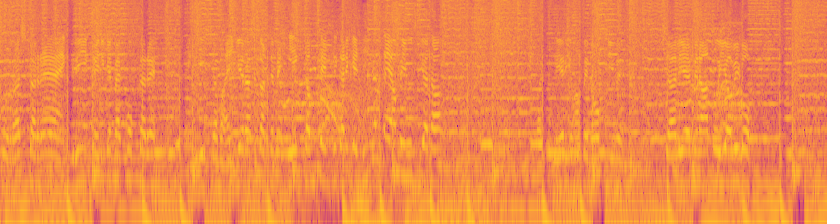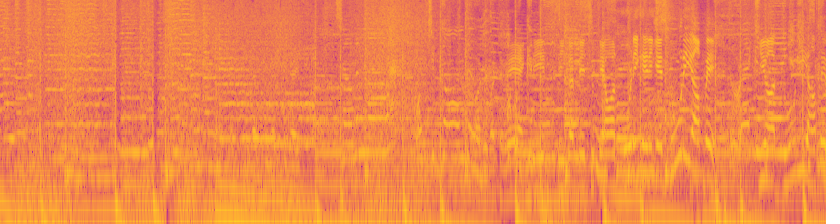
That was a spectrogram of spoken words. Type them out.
को रश कर रहे हैं एंग्री कहीं के बैक ऑफ़ कर रहे हैं। एंग्री जब आएँगे रश करते हुए, एकदम से एंट्री करेंगे। डीजल का यहाँ पे यूज़ किया था। बट प्लेयर यहाँ पे नहीं हुए। चलिए मिना तो ये अभी को आगे बढ़ते हुए लीगल ले चुके हैं और खेली के दूरी यहाँ पे। जी हाँ दूरी यहाँ पे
